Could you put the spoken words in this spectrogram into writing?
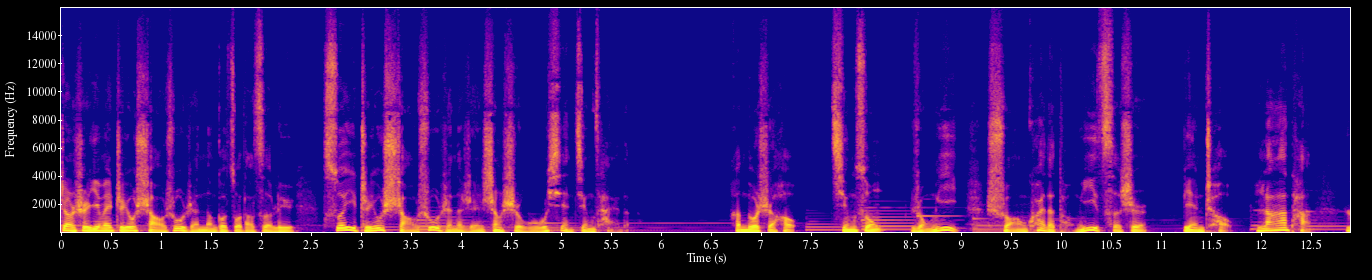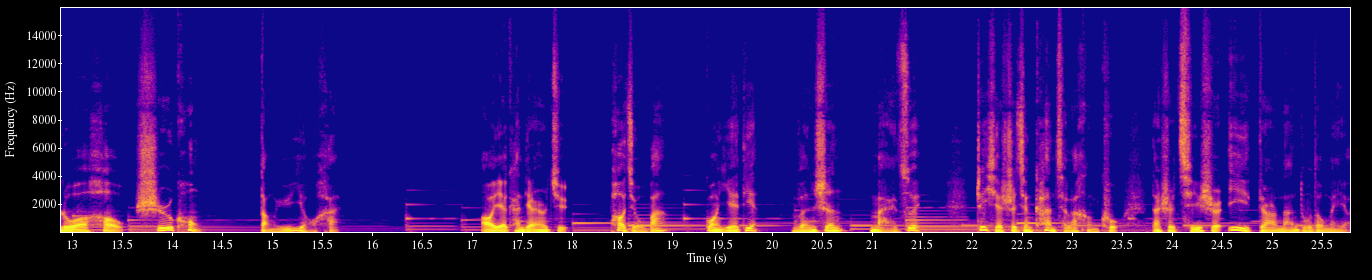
正是因为只有少数人能够做到自律，所以只有少数人的人生是无限精彩的。很多时候，轻松、容易、爽快的同义词是变丑、邋遢、落后、失控，等于有害。熬夜看电视剧、泡酒吧、逛夜店、纹身、买醉。这些事情看起来很酷，但是其实一点难度都没有。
